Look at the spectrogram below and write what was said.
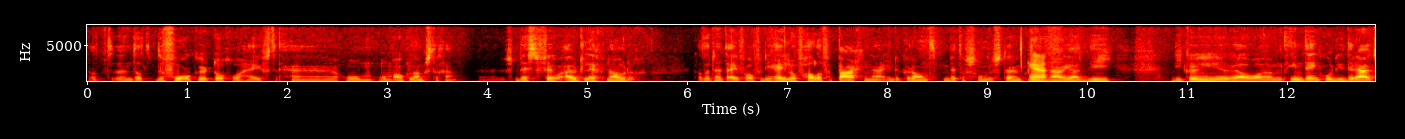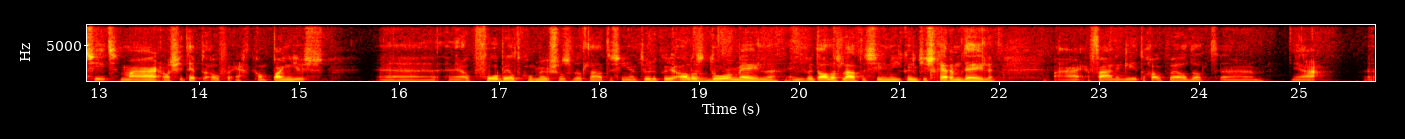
Dat, dat de voorkeur toch wel heeft om, om ook langs te gaan. dus best veel uitleg nodig had het net even over die hele of halve pagina in de krant met of zonder. Ja. Nou ja, die, die kun je wel um, indenken hoe die eruit ziet. Maar als je het hebt over echt campagnes uh, en ook voorbeeldcommercials wilt laten zien. Natuurlijk kun je alles doormailen en je kunt alles laten zien en je kunt je scherm delen. Maar ervaring leert toch ook wel dat, uh, ja, uh,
